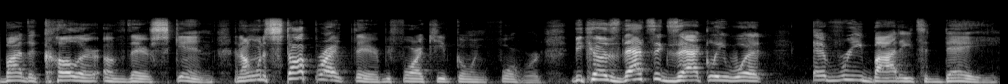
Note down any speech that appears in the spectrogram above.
by the color of their skin. And I want to stop right there before I keep going forward because that's exactly what everybody today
